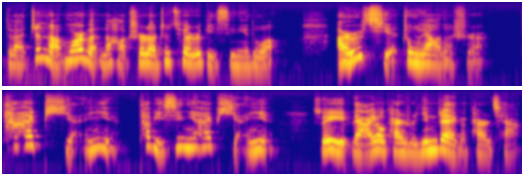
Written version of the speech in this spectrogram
对吧？真的，墨尔本的好吃的这确实比悉尼多，而且重要的是它还便宜。它比悉尼还便宜，所以俩又开始因这个开始掐。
